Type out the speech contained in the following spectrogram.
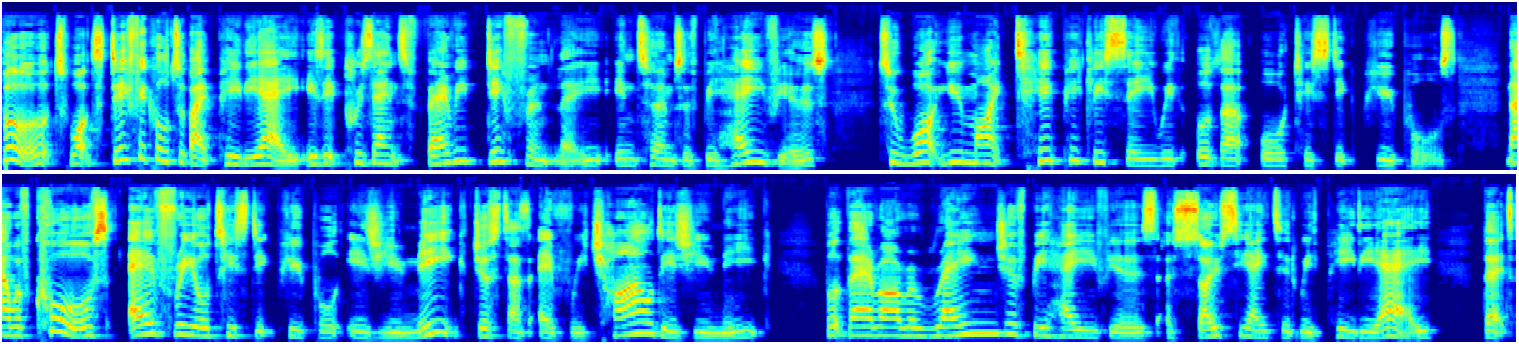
But what's difficult about PDA is it presents very differently in terms of behaviors to what you might typically see with other autistic pupils. Now, of course, every autistic pupil is unique, just as every child is unique, but there are a range of behaviors associated with PDA that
